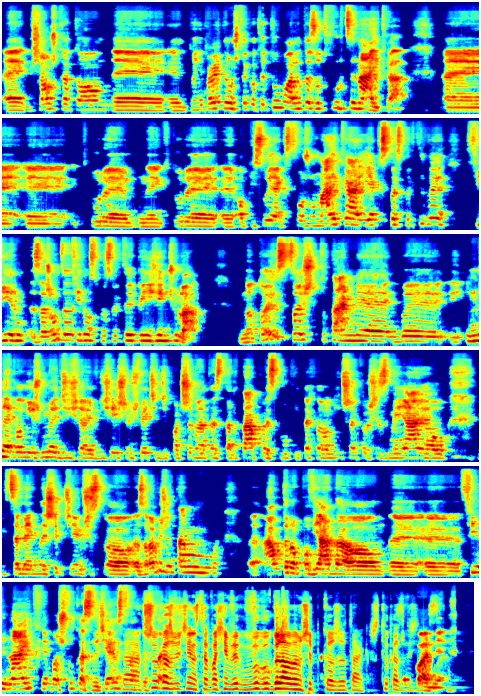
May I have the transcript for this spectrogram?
E, książka to, e, to nie pamiętam już tego tytułu, ale to jest o twórcy Nike'a, e, który, który opisuje jak stworzył Nike'a i jak z perspektywy firm, zarządza firmą z perspektywy 50 lat no to jest coś totalnie jakby innego niż my dzisiaj w dzisiejszym świecie, gdzie patrzymy na te startupy, spółki technologiczne, które się zmieniają i chcemy jak najszybciej wszystko zrobić, a tam autor opowiada o Phil Knight, chyba Sztuka Zwycięstwa. Tak, Sztuka tak? Zwycięstwa, właśnie wygooglałem szybko, że tak, Sztuka Zwycięstwa. Dokładnie.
